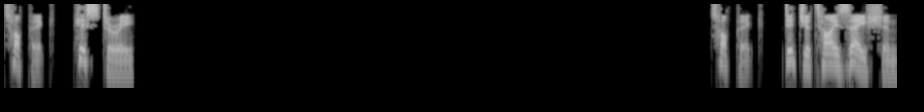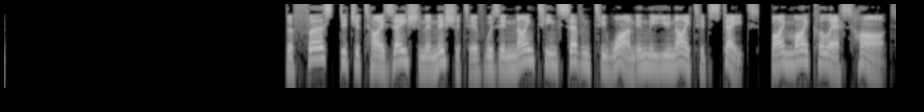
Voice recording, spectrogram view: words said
Topic: History Topic: Digitization. The first digitization initiative was in 1971 in the United States, by Michael S. Hart.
